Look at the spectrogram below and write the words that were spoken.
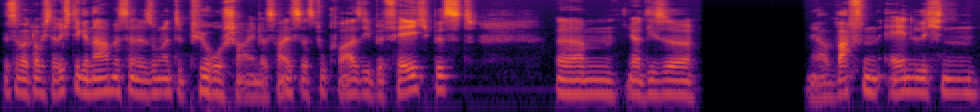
ist aber, glaube ich, der richtige Name, ist dann der sogenannte Pyroschein. Das heißt, dass du quasi befähigt bist, ähm, ja, diese ja, waffenähnlichen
